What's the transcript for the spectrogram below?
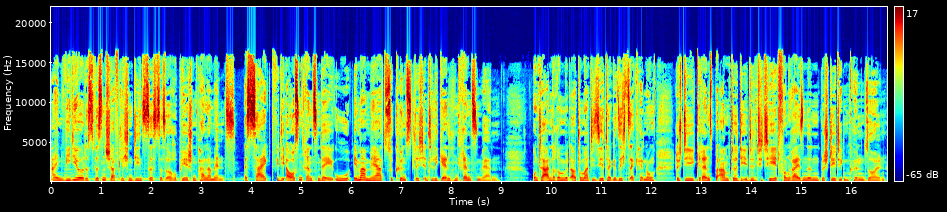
Ein Video des Wissenschaftlichen Dienstes des Europäischen Parlaments. Es zeigt, wie die Außengrenzen der EU immer mehr zu künstlich intelligenten Grenzen werden unter anderem mit automatisierter Gesichtserkennung, durch die Grenzbeamte die Identität von Reisenden bestätigen können sollen.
